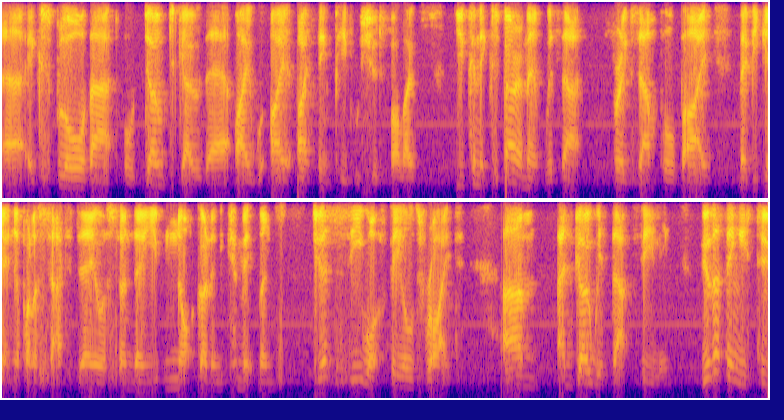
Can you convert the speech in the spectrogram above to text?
uh, explore that, or don't go there, I, I, I think people should follow. You can experiment with that, for example, by maybe getting up on a Saturday or Sunday, you've not got any commitments. Just see what feels right um, and go with that feeling. The other thing is to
